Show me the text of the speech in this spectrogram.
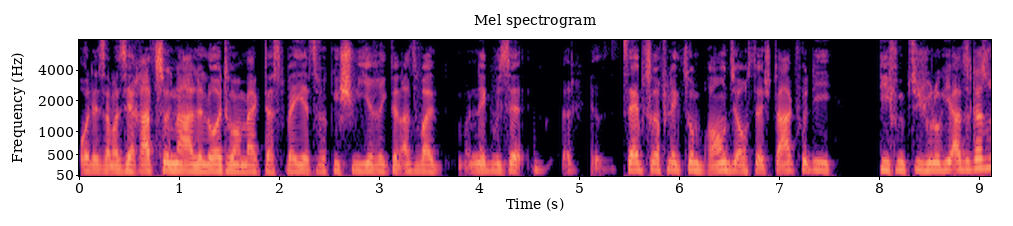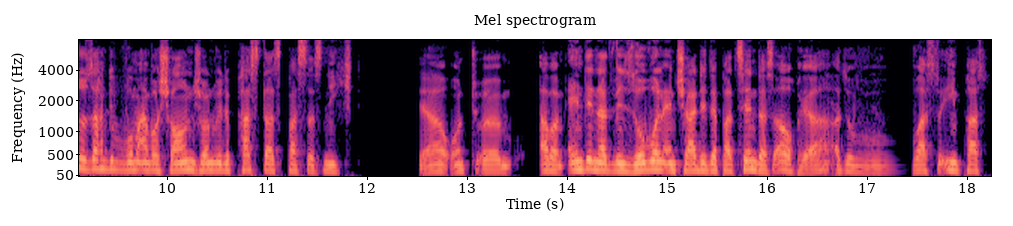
Oder sagen wir sehr rationale Leute, wo man merkt, das wäre jetzt wirklich schwierig, dann also weil eine gewisse Selbstreflexion brauchen sie auch sehr stark für die tiefen Psychologie. Also das sind so Sachen, wo man einfach schauen, schauen würde, passt das, passt das nicht. Ja, und ähm, aber am Ende, wenn wir so wollen, entscheidet der Patient das auch, ja. Also was zu ihm passt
